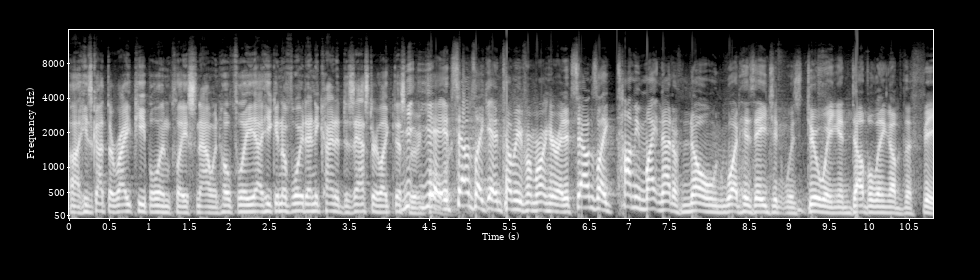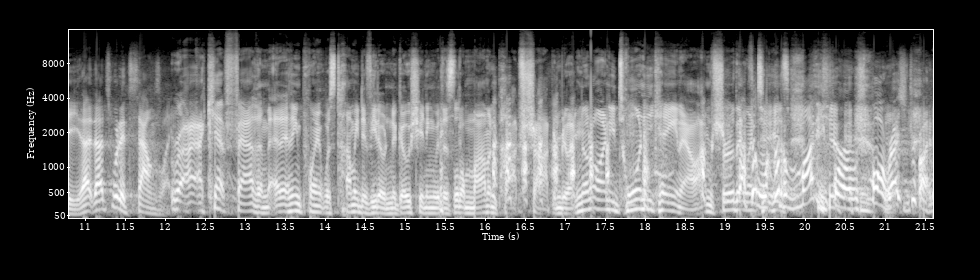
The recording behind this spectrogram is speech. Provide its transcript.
uh, he's got the right people in place now, and hopefully uh, he can avoid any kind of disaster like this Y- moving yeah, forward. it sounds like, and tell me if I'm wrong here, right? It sounds like Tommy might not have known what his agent was doing in doubling of the fee. That, that's what it sounds like. Right, I can't fathom at any point was Tommy DeVito negotiating with his little mom and pop shop and be like, no, no, I need 20K now. I'm sure they That's went a to lot his. of money for a small restaurant.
